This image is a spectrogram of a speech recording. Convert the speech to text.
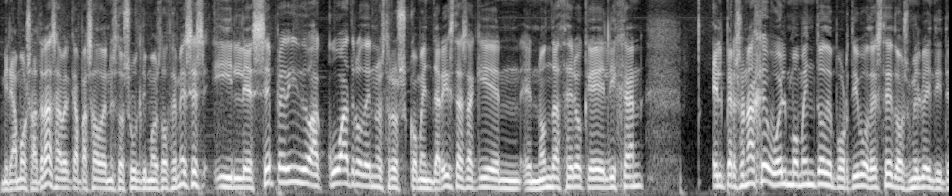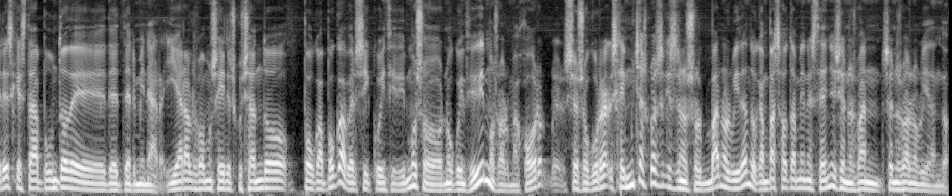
Miramos atrás a ver qué ha pasado en estos últimos 12 meses y les he pedido a cuatro de nuestros comentaristas aquí en, en Onda Cero que elijan el personaje o el momento deportivo de este 2023 que está a punto de, de, terminar. Y ahora los vamos a ir escuchando poco a poco a ver si coincidimos o no coincidimos. A lo mejor se os ocurre. Es que hay muchas cosas que se nos van olvidando, que han pasado también este año y se nos van, se nos van olvidando.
